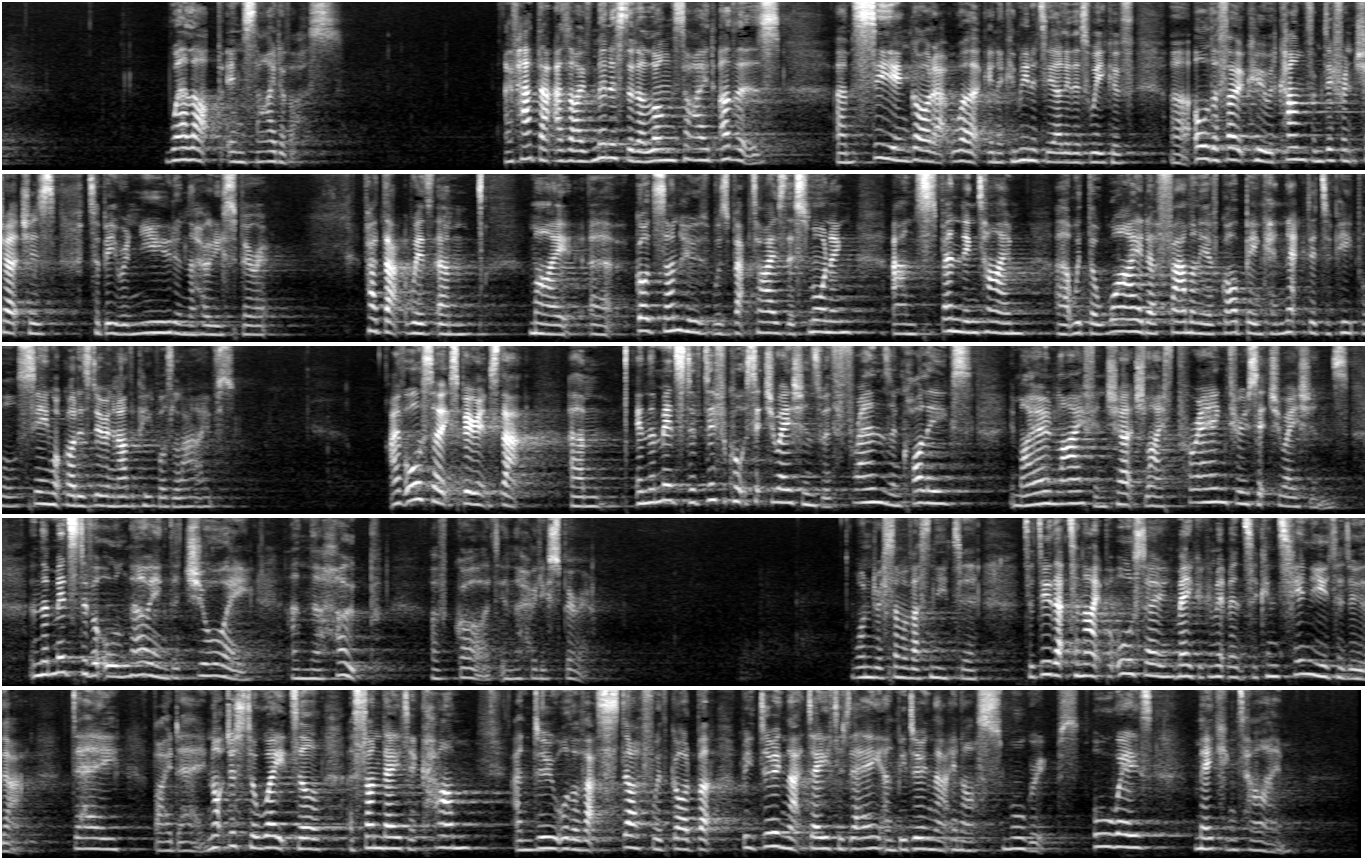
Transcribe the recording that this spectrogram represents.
well up inside of us. I've had that as I've ministered alongside others, um, seeing God at work in a community earlier this week of uh, older folk who had come from different churches to be renewed in the Holy Spirit. I've had that with um, my uh, godson, who was baptized this morning, and spending time uh, with the wider family of God, being connected to people, seeing what God is doing in other people's lives. I've also experienced that um, in the midst of difficult situations with friends and colleagues, in my own life, in church life, praying through situations, in the midst of it all, knowing the joy and the hope of God in the Holy Spirit. Wonder if some of us need to, to do that tonight, but also make a commitment to continue to do that day by day. Not just to wait till a Sunday to come and do all of that stuff with God, but be doing that day to day and be doing that in our small groups. Always making time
